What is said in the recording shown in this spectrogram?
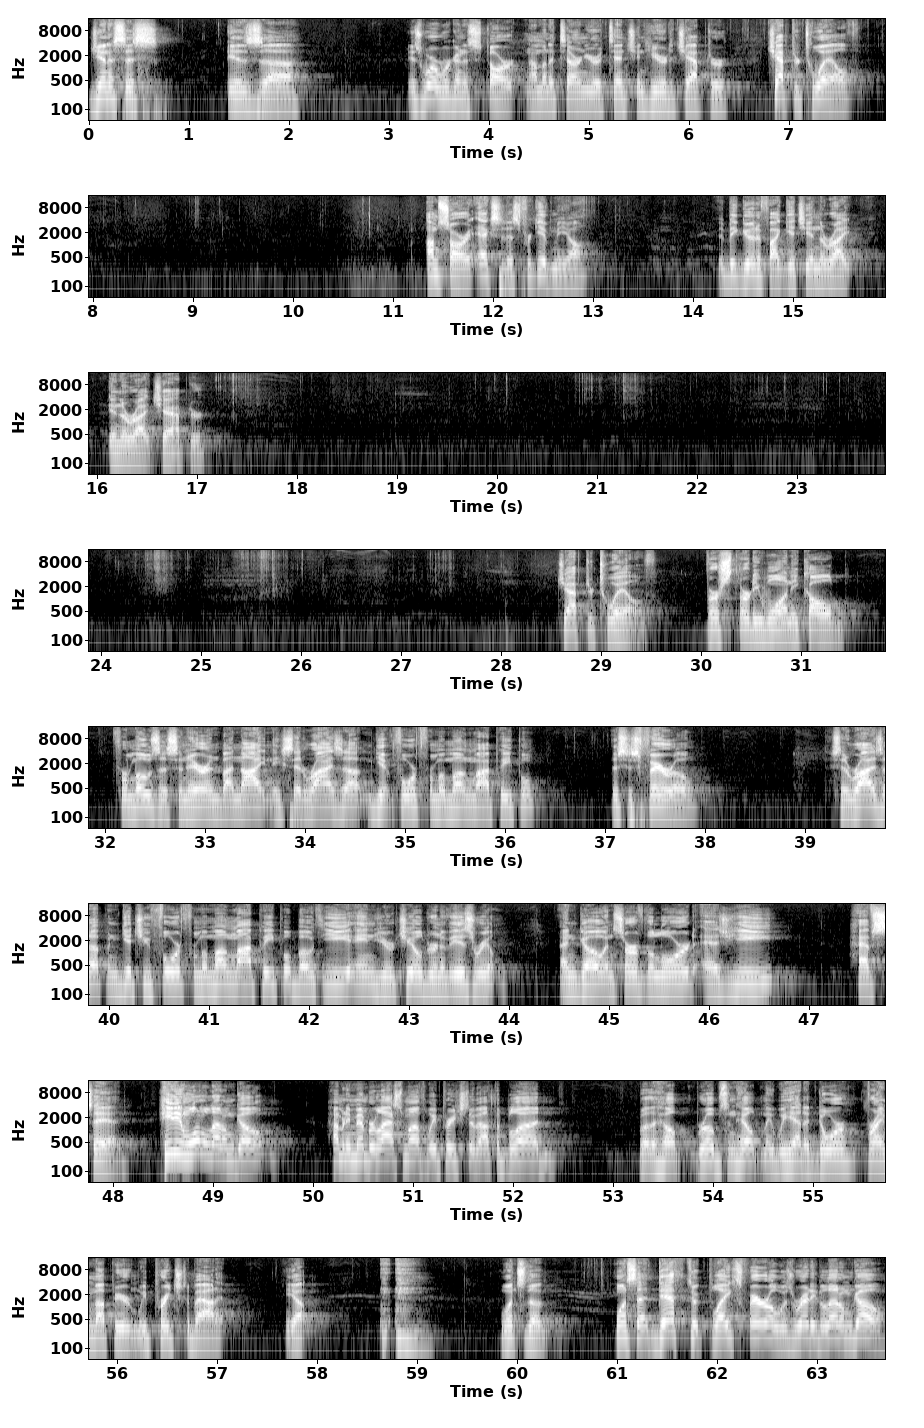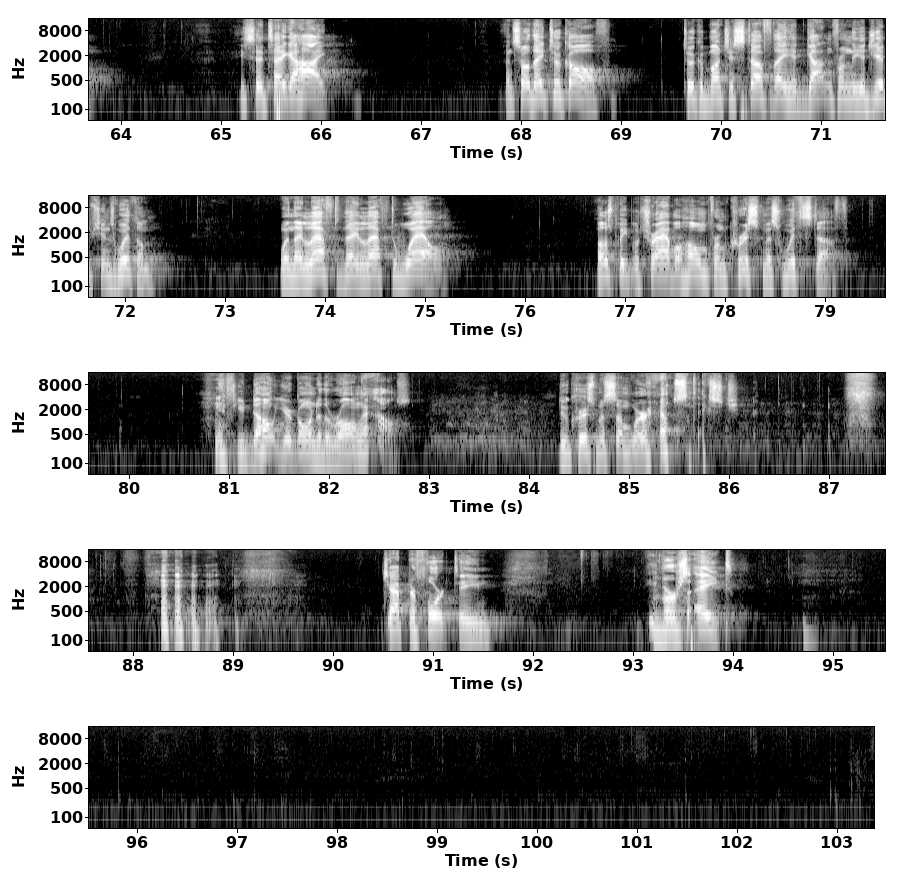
Genesis is, uh, is where we're going to start. And I'm going to turn your attention here to chapter, chapter 12. I'm sorry, Exodus. Forgive me, y'all. It'd be good if I get you in the right, in the right chapter. Chapter 12. Verse 31, he called for Moses and Aaron by night, and he said, Rise up and get forth from among my people. This is Pharaoh. He said, Rise up and get you forth from among my people, both ye and your children of Israel, and go and serve the Lord as ye have said. He didn't want to let them go. How many remember last month we preached about the blood? Brother help, Robeson helped me. We had a door frame up here and we preached about it. Yep. Once, the, once that death took place, Pharaoh was ready to let them go. He said, Take a hike. And so they took off, took a bunch of stuff they had gotten from the Egyptians with them. When they left, they left well. Most people travel home from Christmas with stuff. If you don't, you're going to the wrong house. Do Christmas somewhere else next year. chapter 14, verse 8.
